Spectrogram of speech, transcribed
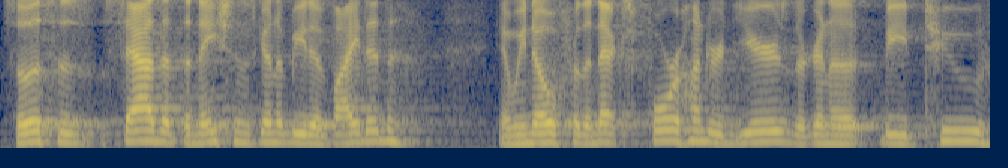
So this is sad that the nation is going to be divided, and we know for the next 400 years, they're going to be two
